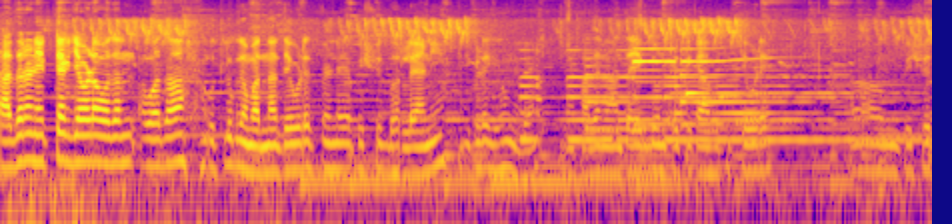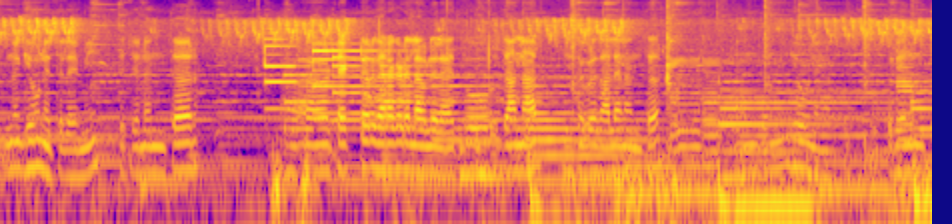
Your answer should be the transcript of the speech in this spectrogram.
साधारण एकट्याक जेवढा वजन वजा उचलूक जमत ना तेवढेच पेंडे पिशवीत भरले आणि इकडे घेऊन येते साधारण आता एक दोन ट्रिपी काय होते तेवढे पिशवीतनं घेऊन येतलं आहे मी. त्याच्यानंतर ट्रॅक्टर घराकडे लावलेला आहे. तो जाणार हे सगळं झाल्यानंतर. घेऊन येणार. तोपर्यंत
